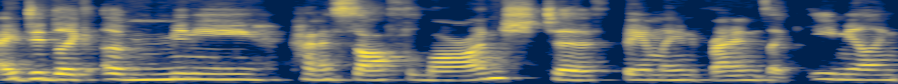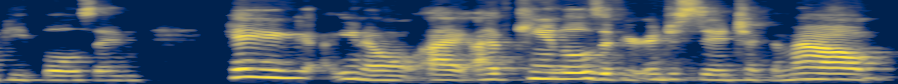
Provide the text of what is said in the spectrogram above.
I did like a mini kind of soft launch to family and friends, like emailing people saying, Hey, you know, I, I have candles. If you're interested, check them out.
